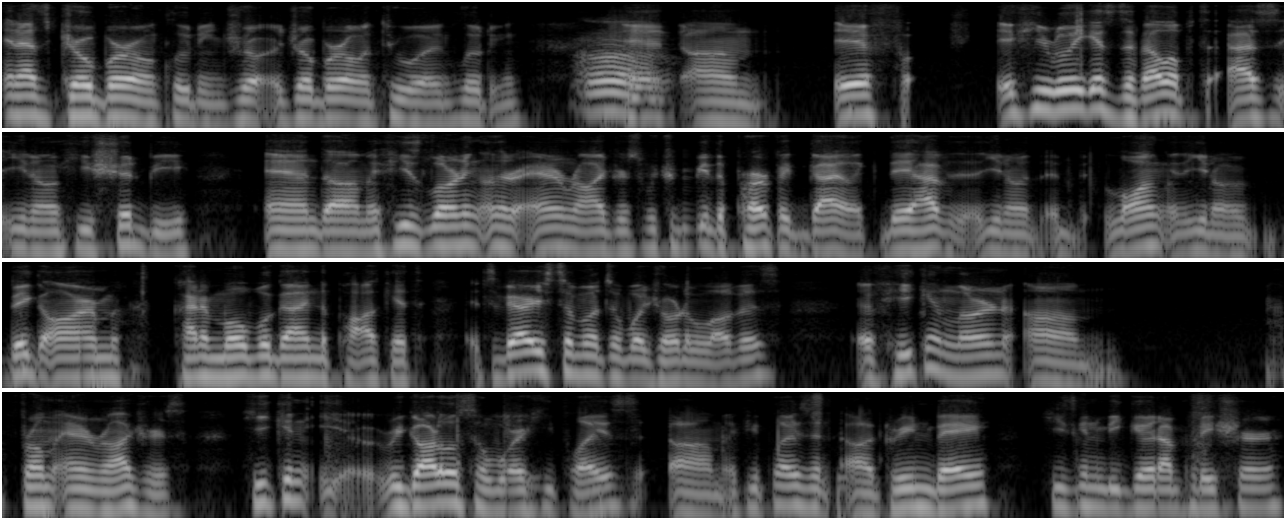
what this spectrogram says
and that's Joe Burrow including Joe, Joe Burrow and Tua including. Mm. And um, if if he really gets developed as you know he should be, and um, if he's learning under Aaron Rodgers, which would be the perfect guy, like they have you know long you know big arm, kind of mobile guy in the pocket. It's very similar to what Jordan Love is. If he can learn um from Aaron Rodgers, he can regardless of where he plays. Um, if he plays in uh, Green Bay, he's gonna be good. I'm pretty sure.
